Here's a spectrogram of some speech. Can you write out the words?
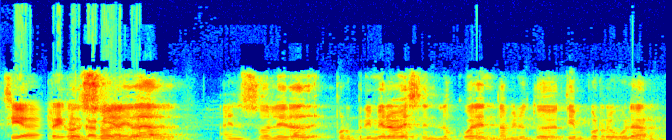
Sí, a riesgo en de caminata. soledad, en soledad por primera vez en los 40 minutos de tiempo regular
